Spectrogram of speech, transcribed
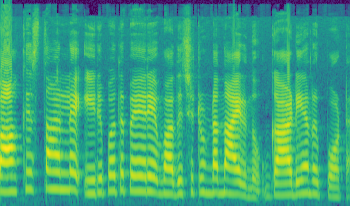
പാകിസ്ഥാനിലെ ഇരുപത് പേരെ വധിച്ചിട്ടുണ്ടെന്നായിരുന്നു ഗാർഡിയൻ റിപ്പോർട്ട്.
